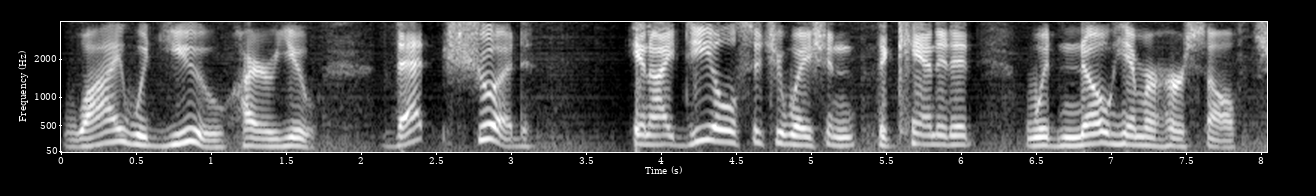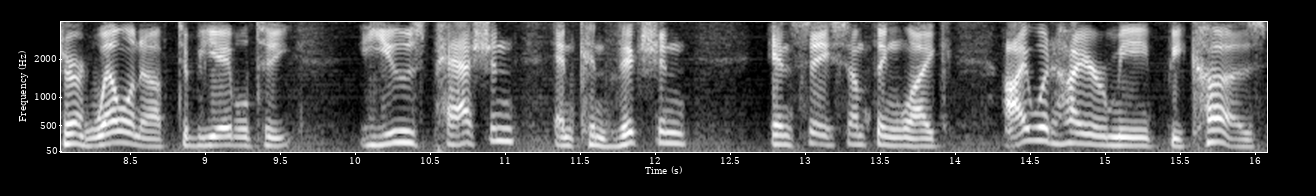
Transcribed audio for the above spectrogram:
Why would you hire you? That should, in ideal situation, the candidate would know him or herself Sure. well enough to be able to use passion and conviction and say something like, I would hire me because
